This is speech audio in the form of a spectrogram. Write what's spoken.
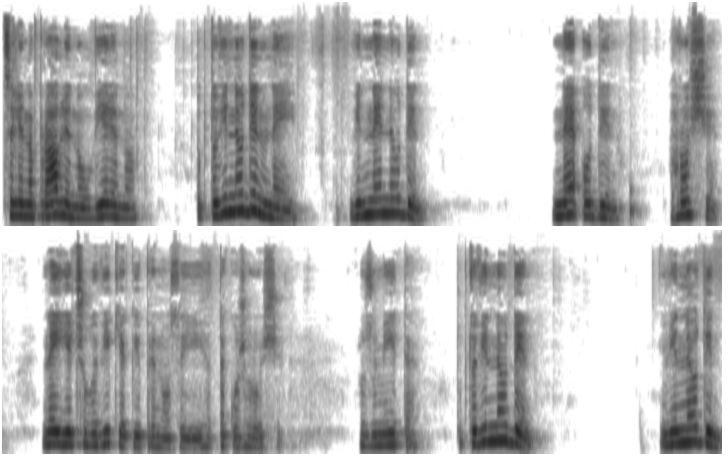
Целенаправленно, уверено. Тобто він не один в неї. Він не, не один. Не один. Гроші. В неї є чоловік, який приносить їй також гроші. Розумієте? Тобто він не один. Він не один.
